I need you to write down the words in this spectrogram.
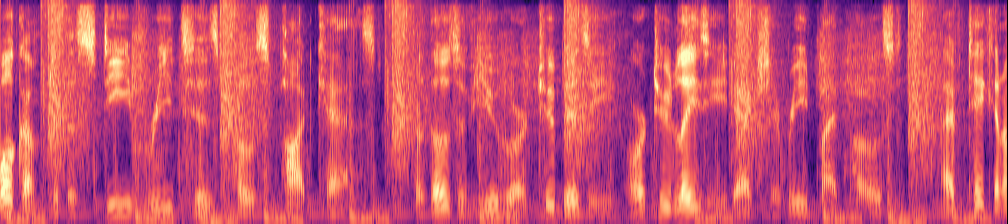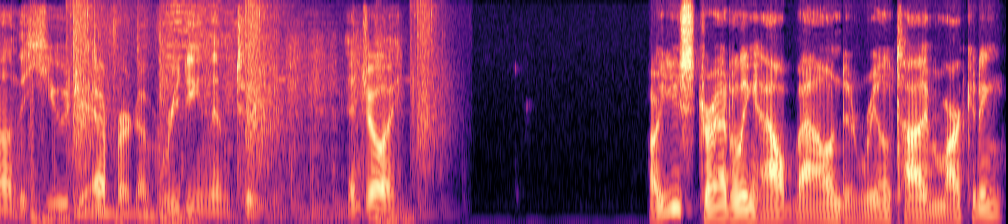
Welcome to the Steve Reads His Post podcast. For those of you who are too busy or too lazy to actually read my post, I've taken on the huge effort of reading them to you. Enjoy. Are you straddling outbound and real time marketing?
